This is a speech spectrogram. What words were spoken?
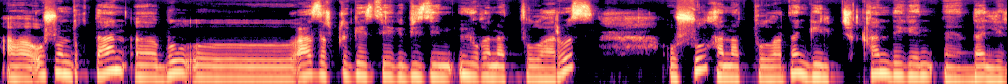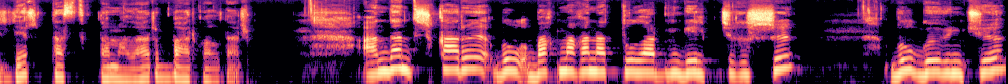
Ошондуктан э, бул э, азыркы кездеги биздин үй канаттууларыбыз ушул канаттуулардан келип чыккан деген далилдер тастыктамалар бар балдар андан тышкары бул бакма канаттуулардын келип чыгышы бул көбүнчө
